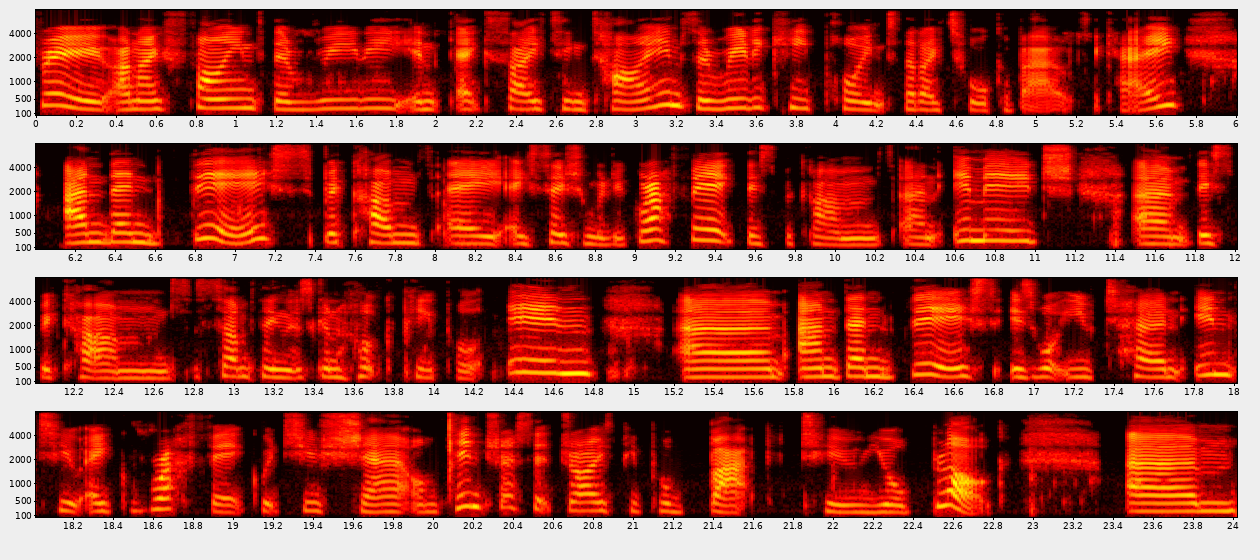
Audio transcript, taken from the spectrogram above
through and I find the really exciting times, the really key points that I talk about. Okay, and then this becomes a, a social media graphic. This becomes an image. Um, this becomes something that's going to hook people in, um, and then this is what you turn into a graphic which you share on Pinterest that drives people back to your blog. Um,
